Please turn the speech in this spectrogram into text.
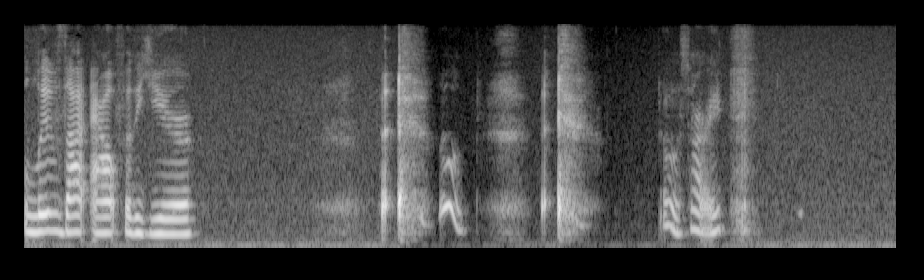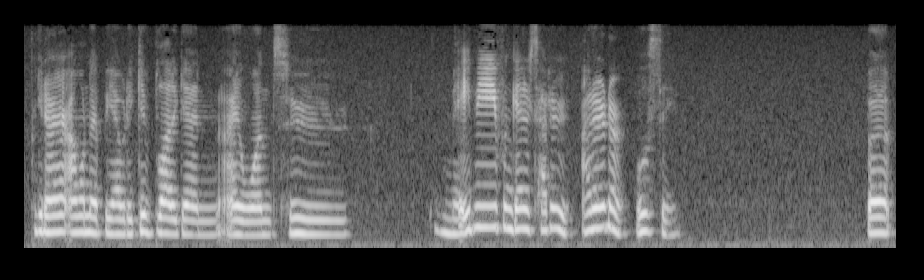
live that out for the year. oh. sorry. You know, I want to be able to give blood again. I want to maybe even get a tattoo. I don't know. We'll see. But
